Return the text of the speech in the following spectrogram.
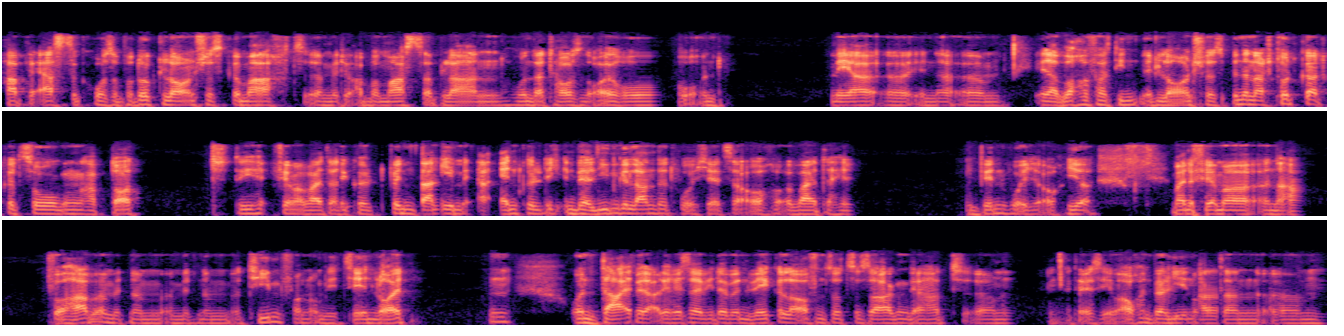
habe erste große Produktlaunches gemacht äh, mit dem Abo-Masterplan, 100.000 Euro und mehr äh, in, ähm, in der Woche verdient mit Launches. Bin dann nach Stuttgart gezogen, habe dort die Firma weiterentwickelt, bin dann eben endgültig in Berlin gelandet, wo ich jetzt auch weiterhin bin, wo ich auch hier meine Firma nach vorhabe mit einem, mit einem Team von um die zehn Leuten Projekten. Und da ist mir Alireza wieder über den Weg gelaufen sozusagen. Der hat, ähm, der ist eben auch in Berlin hat dann, ähm,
